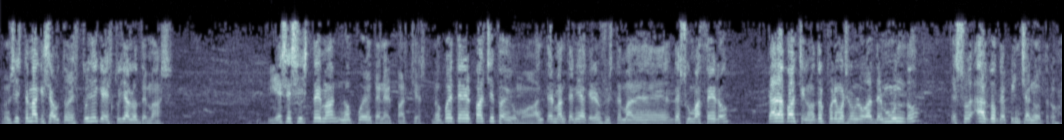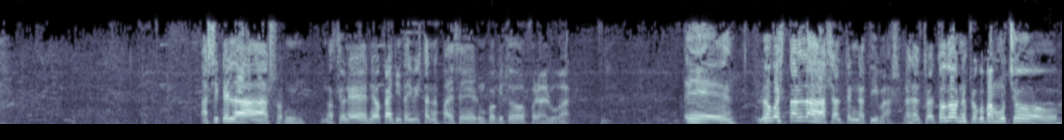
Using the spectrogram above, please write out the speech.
un sistema que se autodestruye y que destruye a los demás. Y ese sistema no puede tener parches. No puede tener parches porque como antes mantenía que era un sistema de, suma cero, cada parche que nosotros ponemos en un lugar del mundo es algo que pincha en otro. Así que las nociones neocatitativistas nos parecen un poquito fuera de lugar. Eh, luego están las alternativas. Las, sobre todo nos preocupan mucho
